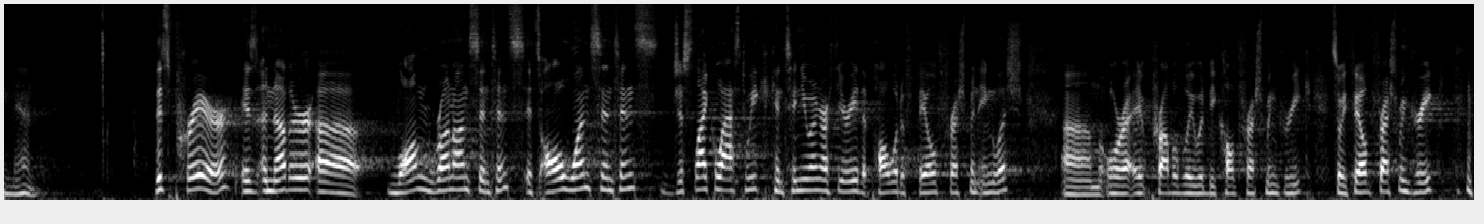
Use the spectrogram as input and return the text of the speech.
Amen. This prayer is another uh, long run on sentence. It's all one sentence, just like last week, continuing our theory that Paul would have failed freshman English, um, or it probably would be called freshman Greek. So he failed freshman Greek.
